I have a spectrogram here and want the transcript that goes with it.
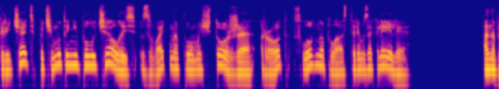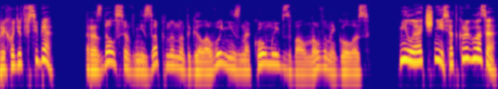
Кричать почему-то не получалось, звать на помощь тоже, рот словно пластырем заклеили. Она приходит в себя!» Раздался внезапно над головой незнакомый взволнованный голос. «Милая, очнись, открой глаза!»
